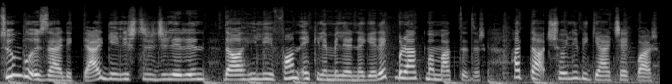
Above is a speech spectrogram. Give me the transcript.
Tüm bu özellikler geliştiricilerin dahili fan eklemelerine gerek bırakmamaktadır. Hatta şöyle bir gerçek var.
